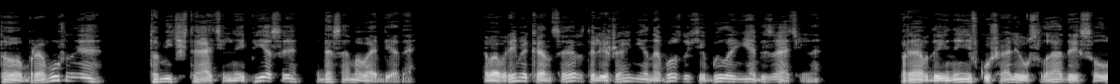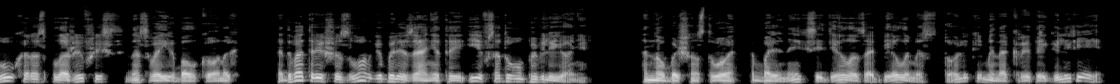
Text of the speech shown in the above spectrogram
то бравурные, то мечтательные пьесы до самого обеда. Во время концерта лежание на воздухе было не обязательно. Правда, иные вкушали услады слуха, расположившись на своих балконах. Два-три шезлонга были заняты и в садовом павильоне. Но большинство больных сидело за белыми столиками накрытой галереи.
